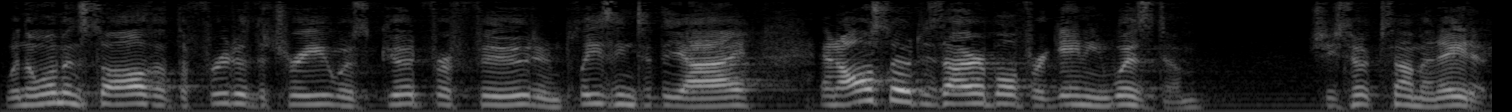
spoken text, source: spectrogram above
When the woman saw that the fruit of the tree was good for food and pleasing to the eye, and also desirable for gaining wisdom, she took some and ate it.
